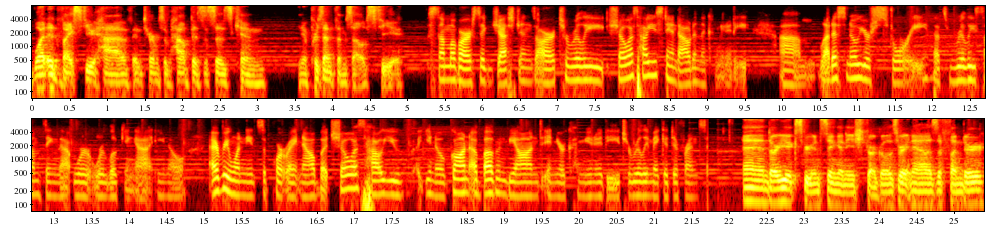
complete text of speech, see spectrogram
What advice do you have in terms of how businesses can you know present themselves to you? Some of our suggestions are to really show us how you stand out in the community um, let us know your story. That's really something that we're, we're looking at you know everyone needs support right now but show us how you've you know gone above and beyond in your community to really make a difference. And are you experiencing any struggles right now as a funder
